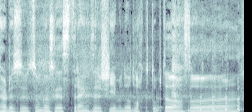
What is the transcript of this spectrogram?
hørtes ut som ganske strengt regime du hadde lagt opp til, da. Så,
